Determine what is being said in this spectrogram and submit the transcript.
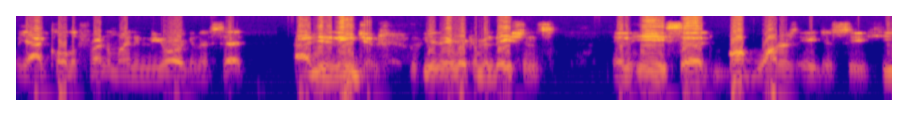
yeah, I called a friend of mine in New York and I said, I need an agent. He had any recommendations? And he said, Bob Waters Agency. He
